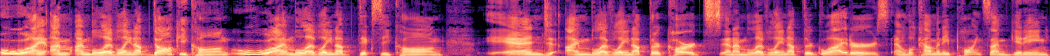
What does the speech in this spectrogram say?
oh, I, I'm, I'm leveling up Donkey Kong. Ooh, I'm leveling up Dixie Kong. And I'm leveling up their carts and I'm leveling up their gliders. And look how many points I'm getting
